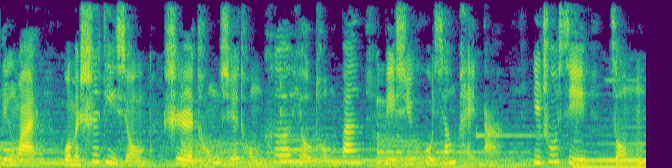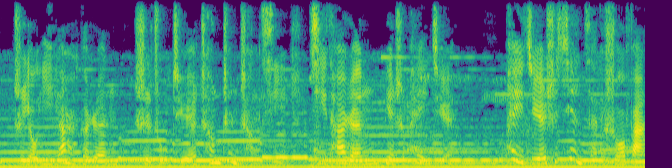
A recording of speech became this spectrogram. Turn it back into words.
另外，我们师弟兄是同学同科又同班，必须互相配搭。一出戏总只有一二个人是主角唱正场戏，其他人便是配角。配角是现在的说法，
